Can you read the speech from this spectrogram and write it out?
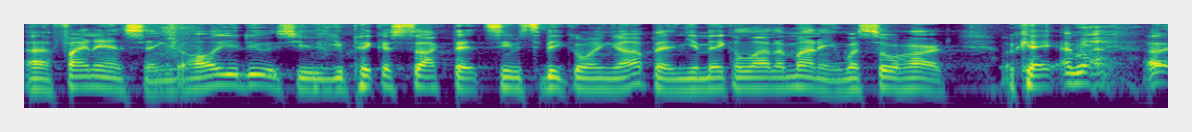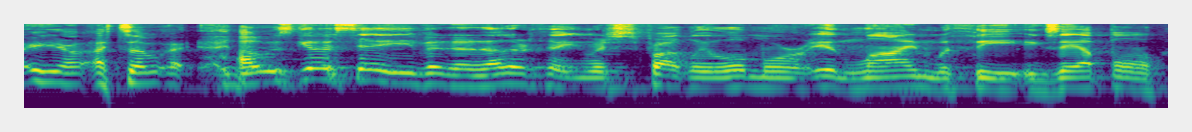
uh, financing. All you do is you, you pick a stock that seems to be going up, and you make a lot of money. What's so hard? Okay, I mean, uh, you know, so uh, I was going to say even another thing, which is probably a little more in line with the example.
